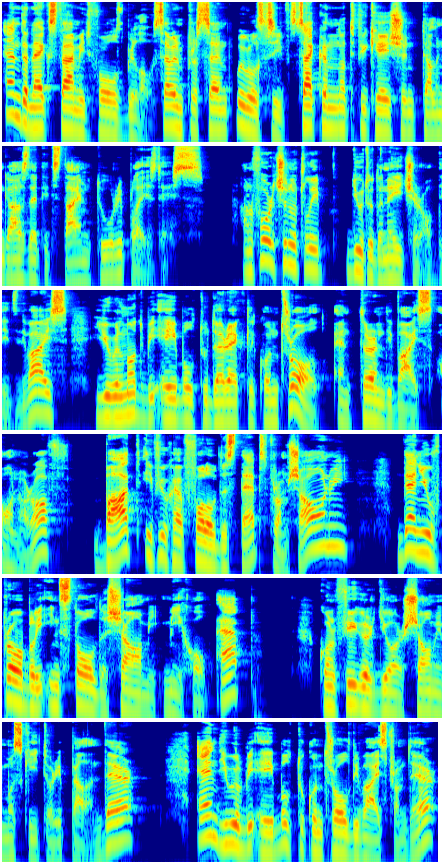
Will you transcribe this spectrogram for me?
and the next time it falls below 7%, we will receive second notification telling us that it's time to replace this. Unfortunately, due to the nature of this device, you will not be able to directly control and turn device on or off, but if you have followed the steps from Xiaomi, then you've probably installed the Xiaomi Mi Home app, configured your Xiaomi mosquito repellent there, and you will be able to control device from there,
